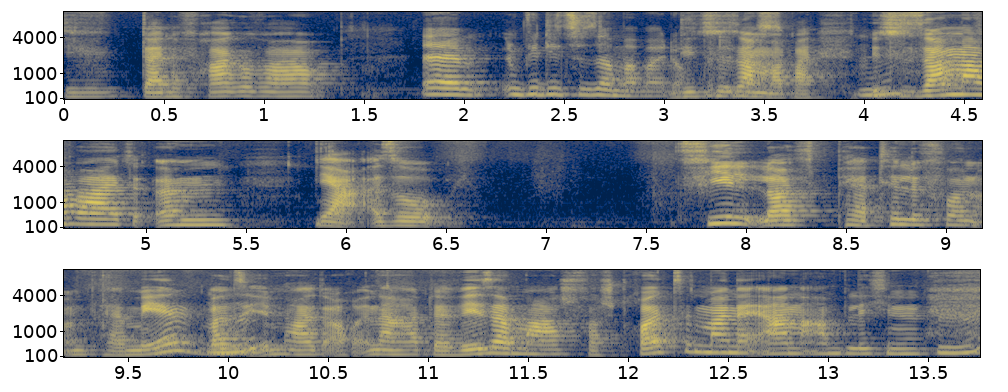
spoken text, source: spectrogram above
die, deine Frage war. Ähm, wie die Zusammenarbeit. Die Zusammenarbeit. Mhm. Die Zusammenarbeit, ähm, ja, also viel läuft per Telefon und per Mail, weil mhm. sie eben halt auch innerhalb der Wesermarsch verstreut sind, meine Ehrenamtlichen. Mhm.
